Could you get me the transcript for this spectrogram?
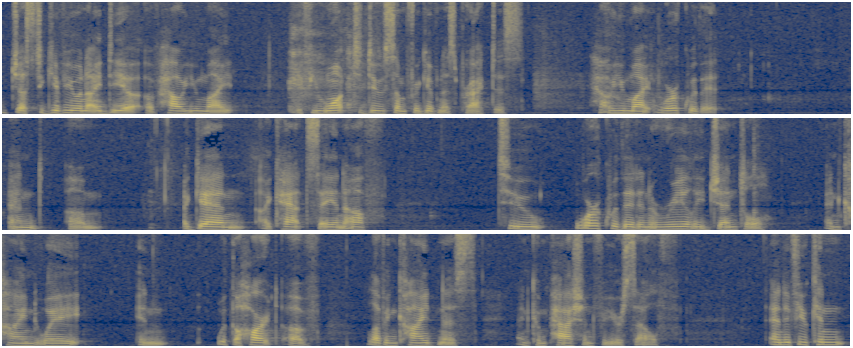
just to give you an idea of how you might, if you want to do some forgiveness practice, how you might work with it. And um, again, I can't say enough to work with it in a really gentle and kind way, in, with the heart of loving kindness and compassion for yourself. And if you can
